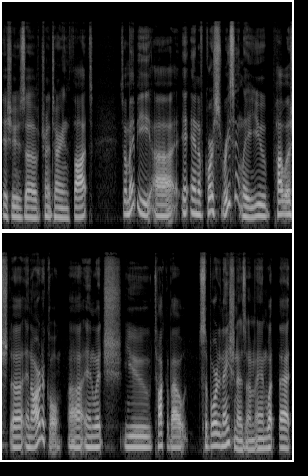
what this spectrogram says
issues of Trinitarian thought. So maybe, uh, and of course, recently you published uh, an article uh, in which you talk about subordinationism and what that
